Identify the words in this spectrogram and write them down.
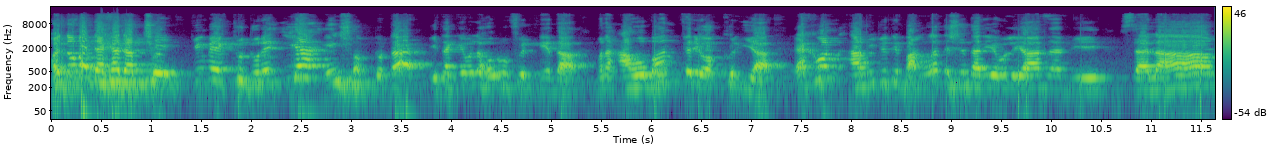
হয়তো বা দেখা যাচ্ছে, কিংবা একটু দূরে ইয়া, এই শব্দটা, এটাকে বলে হরুফের নেদা মানে আহ্বানকারী অক্ষর ইয়া। এখন আমি যদি বাংলাদেশে দাঁড়িয়ে বলি, ইয়া নবী, সালাম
